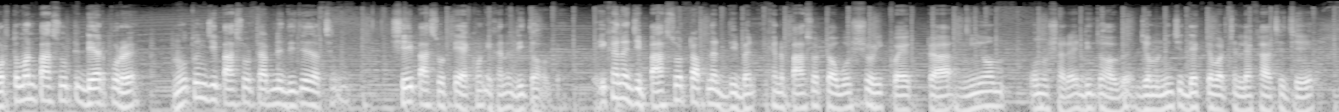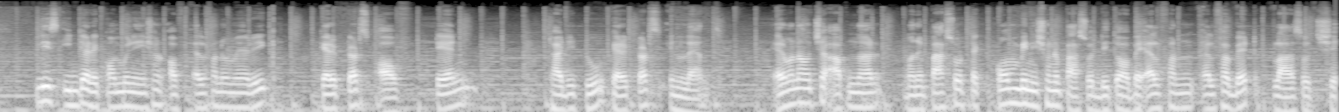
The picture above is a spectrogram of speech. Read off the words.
বর্তমান পাসওয়ার্ডটি দেওয়ার পরে নতুন যে পাসওয়ার্ডটা আপনি দিতে যাচ্ছেন, সেই পাসওয়ার্ডটি এখন এখানে দিতে হবে। এখানে যে পাসওয়ার্ডটা আপনার দিবেন, এখানে পাসওয়ার্ডটা অবশ্যই কয়েকটা নিয়ম অনুসারে দিতে হবে। যেমন নিচে দেখতে পাচ্ছেন লেখা আছে যে please enter a combination of alphanumeric characters of ten thirty two characters in length এর মানে হচ্ছে আপনার মানে পাসওয়ার্ডটা কম্বিনেশনে পাসওয়ার্ড দিতে হবে। অ্যালফান অ্যালফাবেট প্লাস হচ্ছে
